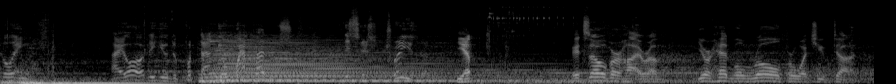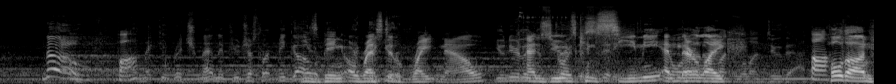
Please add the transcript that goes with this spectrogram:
Doing. I order you to put down your weapons. This is treason. Yep. It's over, Hiram. Your head will roll for what you've done. No! Oh, fuck. I'll make you rich men if you just let me go. He's being arrested you. right now. You nearly and dudes can city. see me No and they're like, money will undo that. Fuck. hold on.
